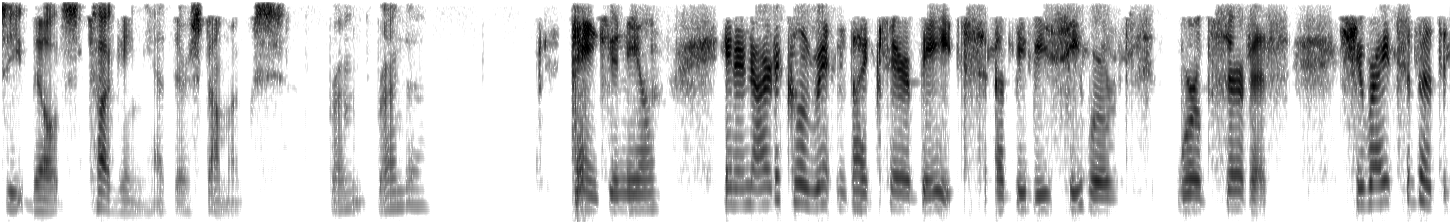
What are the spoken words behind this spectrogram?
seat belts tugging at their stomachs. Brenda? Thank you, Neil. In an article written by Claire Bates of BBC World, World Service, she writes about the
